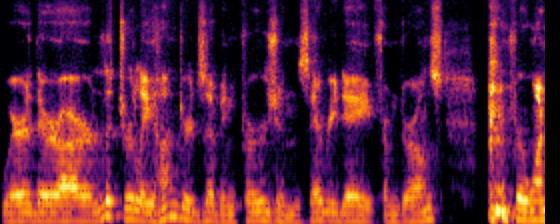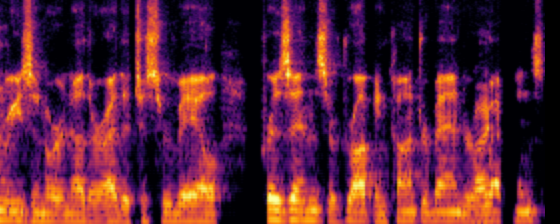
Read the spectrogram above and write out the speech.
where there are literally hundreds of incursions every day from drones for one reason or another, either to surveil prisons or dropping contraband or right. weapons,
